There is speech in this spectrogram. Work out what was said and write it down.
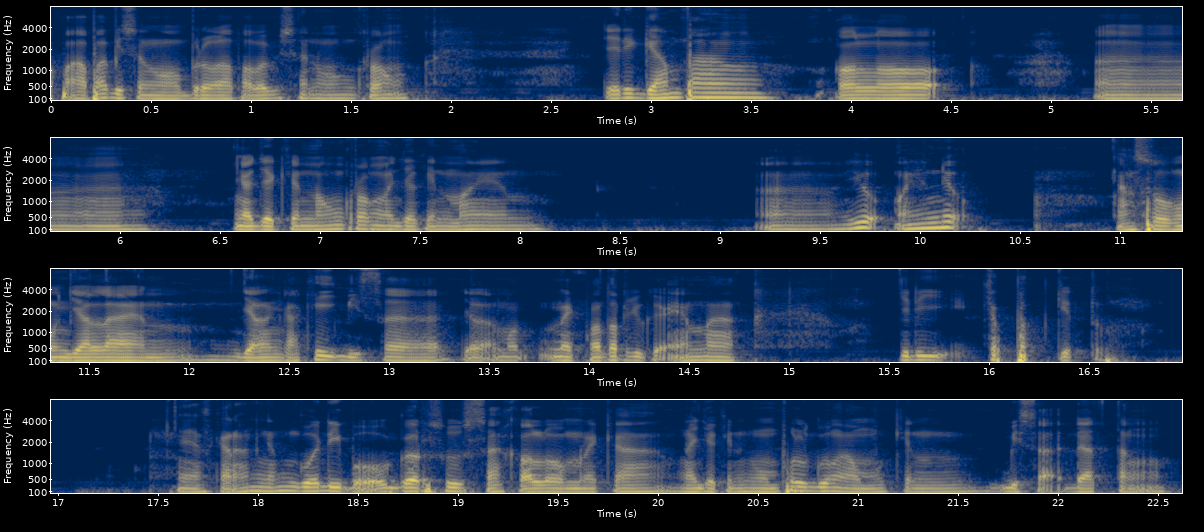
Apa-apa bisa ngobrol apa-apa bisa nongkrong jadi gampang kalau uh, ngajakin nongkrong ngajakin main. Uh, yuk main yuk. Langsung jalan jalan kaki bisa jalan naik motor juga enak. Jadi cepet gitu. Ya sekarang kan gue di Bogor susah kalau mereka ngajakin ngumpul gue nggak mungkin bisa datang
